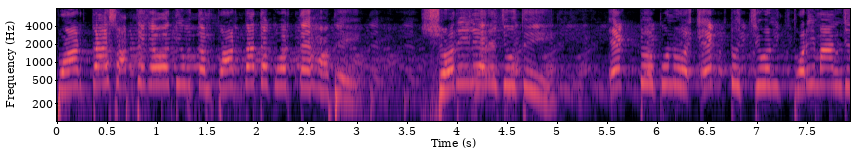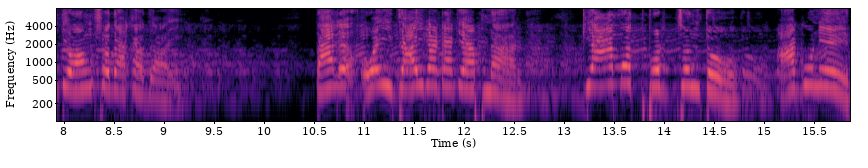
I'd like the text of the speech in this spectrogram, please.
পর্দা সব থেকে অতি উত্তম, পর্দা তো করতে হবে। শরীরের যদি একটু কোনো, একটু চুন পরিমাণ যদি অংশ দেখা যায়, তাহলে ওই জায়গাটাকে আপনার কেয়ামত পর্যন্ত আগুনের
